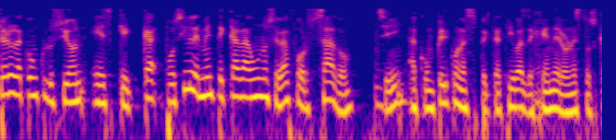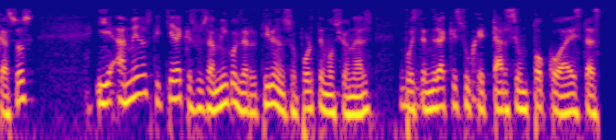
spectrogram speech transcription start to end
Pero la conclusión es que ca- posiblemente cada uno se vea forzado, ¿sí?, a cumplir con las expectativas de género en estos casos. Y a menos que quiera que sus amigos le retiren el soporte emocional, pues tendrá que sujetarse un poco a estos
